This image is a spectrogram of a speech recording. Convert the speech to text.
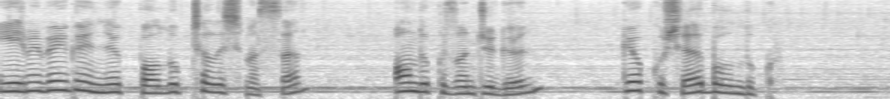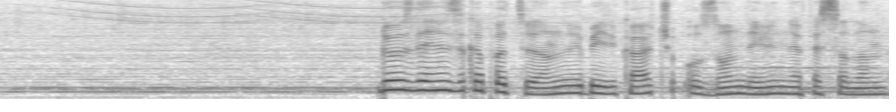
21 günlük bolluk çalışması 19. gün gökkuşağı bolluk. Gözlerinizi kapatın ve birkaç uzun derin nefes alın.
